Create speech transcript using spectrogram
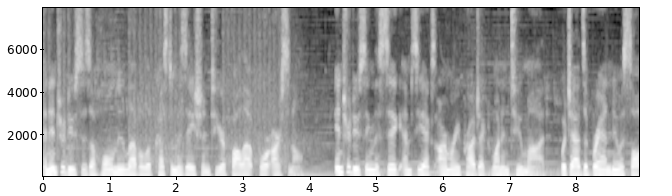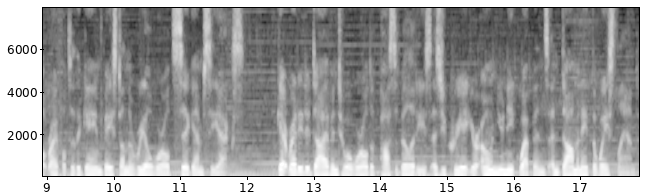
and introduces a whole new level of customization to your Fallout 4 arsenal. Introducing the SIG MCX Armory Project 1 and 2 mod, which adds a brand new assault rifle to the game based on the real-world SIG MCX. Get ready to dive into a world of possibilities as you create your own unique weapons and dominate the wasteland.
